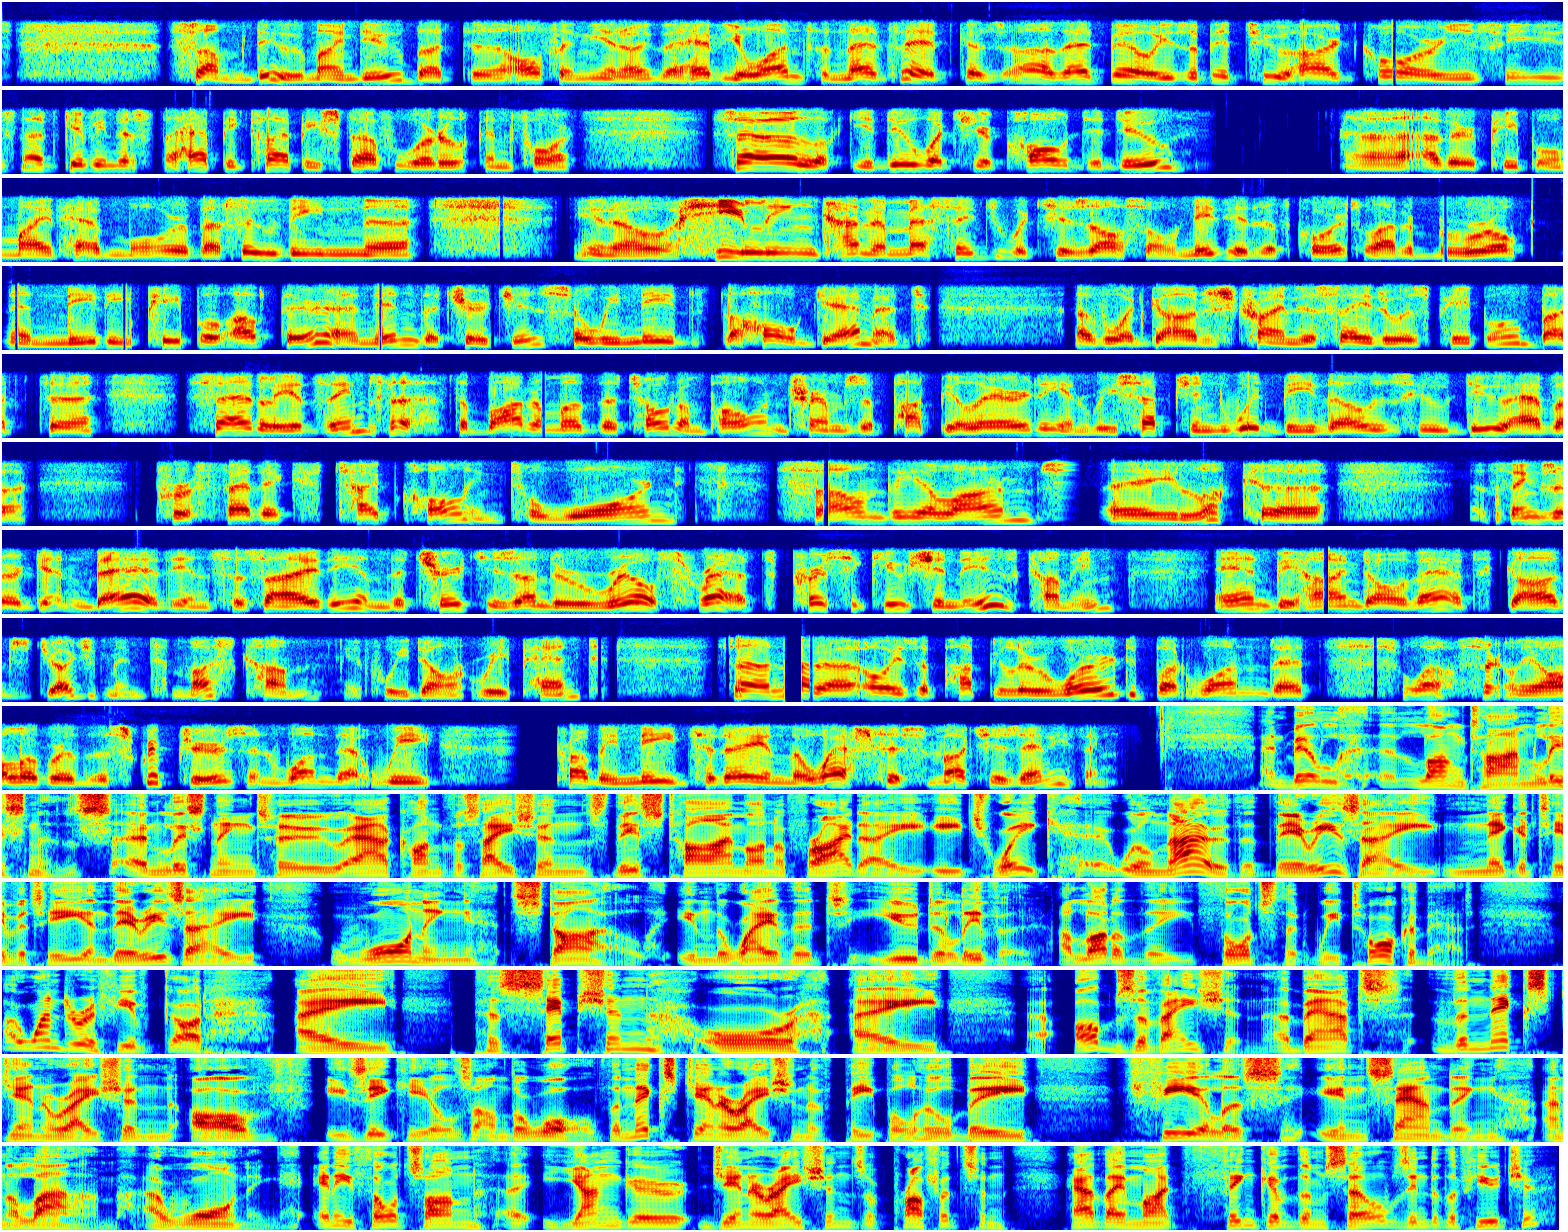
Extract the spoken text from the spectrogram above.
Some do, mind you, but uh, often, you know, they have you once and that's it. Because oh, that Bill, he's a bit too hardcore. He's he's not giving us the happy clappy stuff we're looking for. So look, you do what you're called to do. Uh, other people might have more of a soothing. Uh, you know, healing kind of message, which is also needed, of course. A lot of broken and needy people out there and in the churches. So we need the whole gamut of what God is trying to say to his people. But uh, sadly, it seems the, the bottom of the totem pole in terms of popularity and reception would be those who do have a prophetic type calling to warn, sound the alarms, say, look, uh, things are getting bad in society and the church is under real threat. Persecution is coming. And behind all that, God's judgment must come if we don't repent. So, not a, always a popular word, but one that's, well, certainly all over the scriptures and one that we probably need today in the West as much as anything. And Bill, long-time listeners and listening to our conversations this time on a Friday each week uh, will know that there is a negativity and there is a warning style in the way that you deliver a lot of the thoughts that we talk about. I wonder if you've got a perception or a uh, observation about the next generation of Ezekiel's on the wall, the next generation of people who'll be fearless in sounding an alarm, a warning. Any thoughts on uh, younger generations of prophets and how they might think of themselves into the future?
